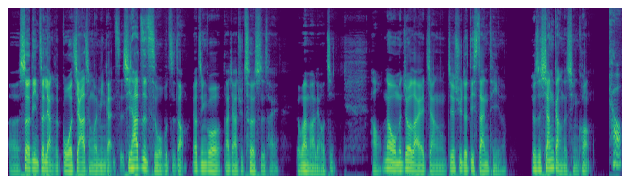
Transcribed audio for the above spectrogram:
呃，设定这两个国家成为敏感词，其他字词我不知道，要经过大家去测试才有办法了解。好，那我们就来讲接续的第三题了，就是香港的情况。好，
